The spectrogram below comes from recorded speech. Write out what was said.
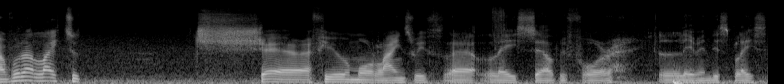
I would like to share a few more lines with uh, Lae'zel before leaving this place.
